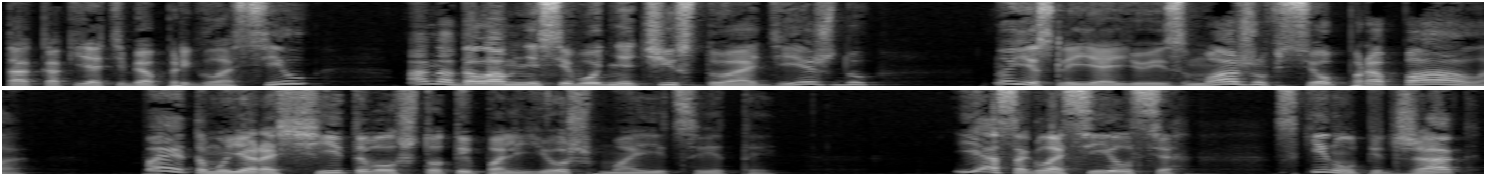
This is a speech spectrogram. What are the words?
Так как я тебя пригласил, она дала мне сегодня чистую одежду — но если я ее измажу, все пропало. Поэтому я рассчитывал, что ты польешь мои цветы. Я согласился, скинул пиджак,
